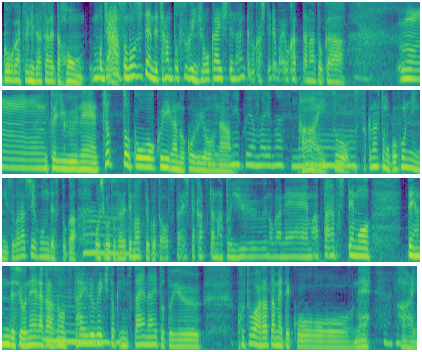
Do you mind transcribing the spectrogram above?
5月に出された本もうじゃあその時点でちゃんとすぐに紹介して何かとかしてればよかったなとかうーんっていうねちょっとこう悔いが残るような。そうですね悔やまれますね。はい、そう。少なくともご本人に素晴らしい本ですとかお仕事されてますということはお伝えしたかったなというのがねまたしてもってんですよね。だからその伝えるべき時に伝えないとということを改めてこうねそうね、はい。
